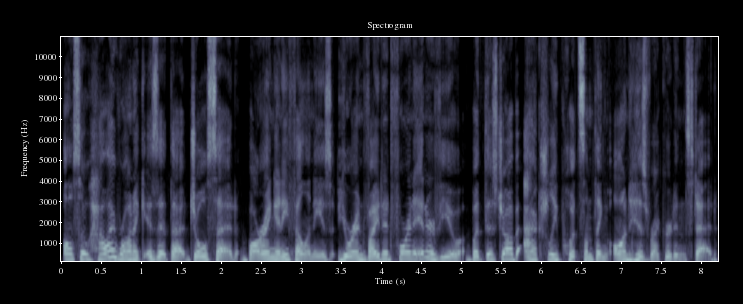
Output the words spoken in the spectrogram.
Also, how ironic is it that Joel said, barring any felonies, you're invited for an interview, but this job actually put something on his record instead?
